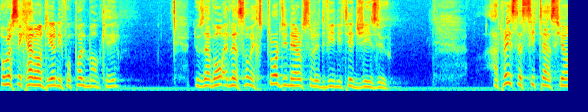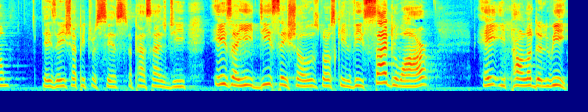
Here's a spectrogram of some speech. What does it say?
Au verset 41, il ne faut pas le manquer, nous avons une leçon extraordinaire sur la divinité de Jésus. Après cette citation d'Ésaïe chapitre 6, le passage dit Ésaïe dit ces choses lorsqu'il vit sa gloire et il parle de lui.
